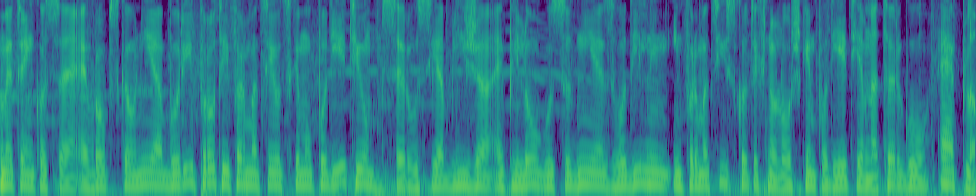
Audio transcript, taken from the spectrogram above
Medtem ko se Evropska unija bori proti farmacevtskemu podjetju, se Rusija bliža epilogu sodnije z vodilnim informacijsko-tehnološkim podjetjem na trgu Apple.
